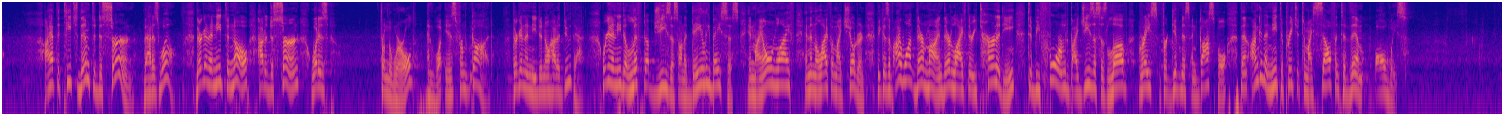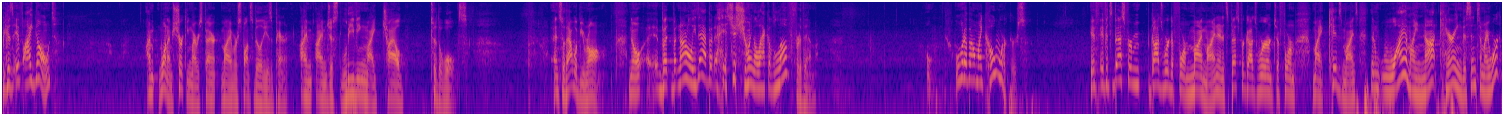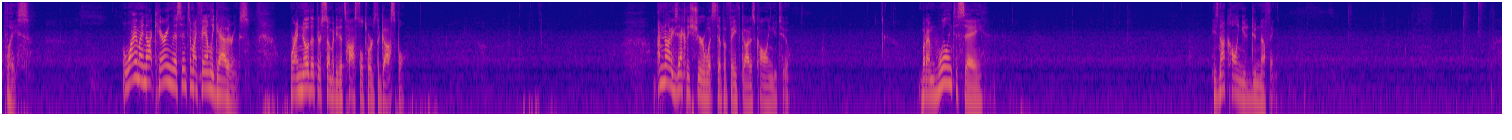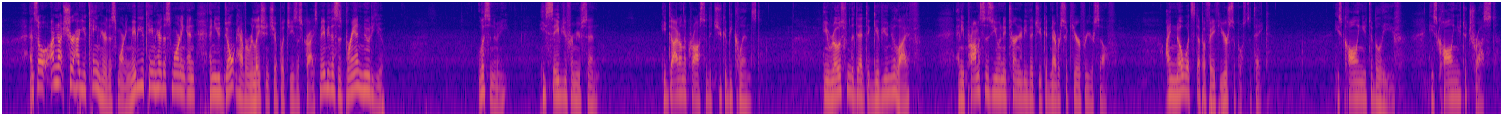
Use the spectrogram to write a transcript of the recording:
I have to teach them to discern that as well. They're going to need to know how to discern what is from the world and what is from God. They're going to need to know how to do that. We're going to need to lift up Jesus on a daily basis in my own life and in the life of my children. Because if I want their mind, their life, their eternity to be formed by Jesus' love, grace, forgiveness, and gospel, then I'm going to need to preach it to myself and to them always. Because if I don't, I'm, one, I'm shirking my, resp- my responsibility as a parent. I'm, I'm just leaving my child to the wolves. And so that would be wrong. No, but, but not only that, but it's just showing a lack of love for them. What about my coworkers? If, if it's best for God's word to form my mind and it's best for God's word to form my kids' minds, then why am I not carrying this into my workplace? Why am I not carrying this into my family gatherings where I know that there's somebody that's hostile towards the gospel? I'm not exactly sure what step of faith God is calling you to. But I'm willing to say He's not calling you to do nothing. And so I'm not sure how you came here this morning. Maybe you came here this morning and, and you don't have a relationship with Jesus Christ. Maybe this is brand new to you. Listen to me. He saved you from your sin. He died on the cross so that you could be cleansed. He rose from the dead to give you new life, and He promises you an eternity that you could never secure for yourself. I know what step of faith you're supposed to take. He's calling you to believe, He's calling you to trust.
